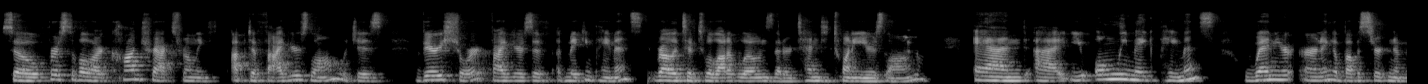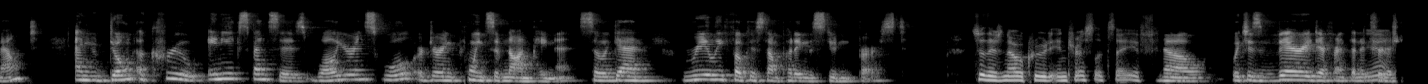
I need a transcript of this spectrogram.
So, first of all, our contracts are only up to five years long, which is very short, five years of, of making payments relative to a lot of loans that are 10 to 20 years long and uh, you only make payments when you're earning above a certain amount and you don't accrue any expenses while you're in school or during points of non-payment so again really focused on putting the student first So there's no accrued interest, let's say, if no which is very different than a Yeah. traditional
